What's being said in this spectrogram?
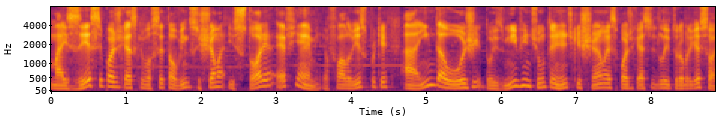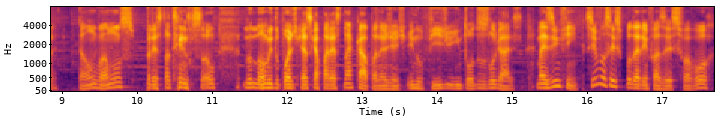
Mas esse podcast que você está ouvindo se chama História FM. Eu falo isso porque ainda hoje, 2021, tem gente que chama esse podcast de Leitura Obriga História. Então vamos prestar atenção no nome do podcast que aparece na capa, né, gente? E no feed e em todos os lugares. Mas enfim, se vocês puderem fazer esse favor,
